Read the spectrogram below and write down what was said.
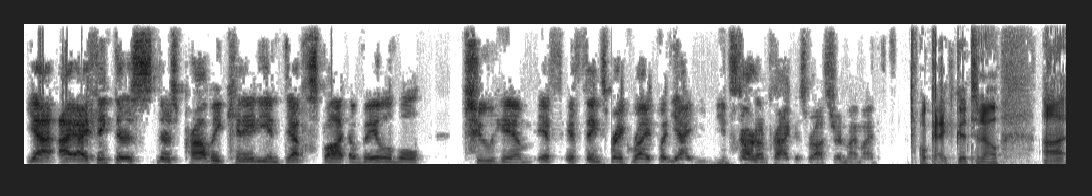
yeah, I, I think there's there's probably Canadian depth spot available to him if if things break right. But yeah, you'd start on practice roster in my mind. Okay, good to know. Uh,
